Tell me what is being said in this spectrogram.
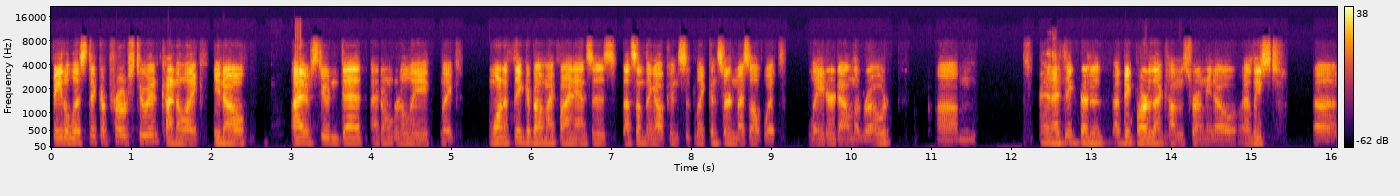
fatalistic approach to it. Kind of like, you know, I have student debt. I don't really like want to think about my finances. That's something I'll cons- like concern myself with later down the road. Um, and I think that a, a, big part of that comes from you know at least uh,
